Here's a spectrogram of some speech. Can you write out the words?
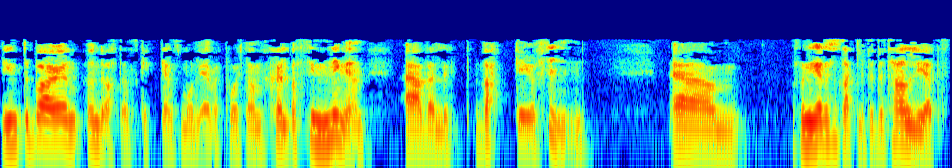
Det är inte bara undervattensskicken undervattenskicken som hon lever på, utan själva simningen är väldigt vacker och fin. Um, sen är det som sagt lite detaljer att,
